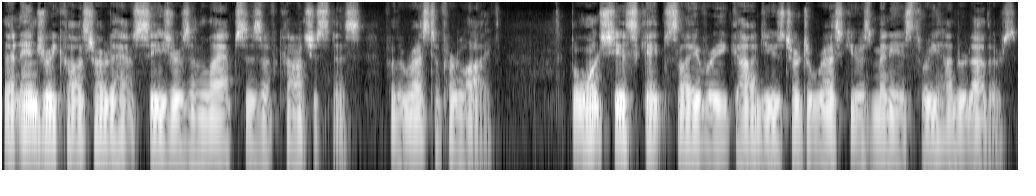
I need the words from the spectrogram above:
That injury caused her to have seizures and lapses of consciousness for the rest of her life. But once she escaped slavery, God used her to rescue as many as 300 others.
